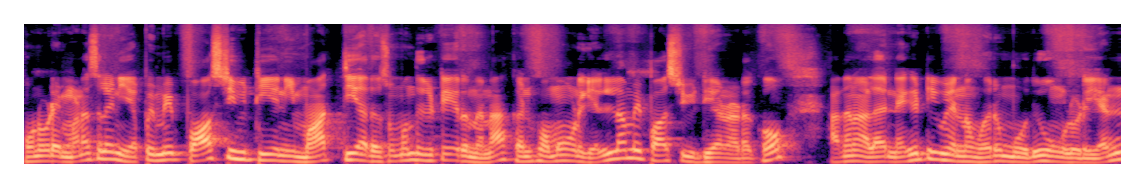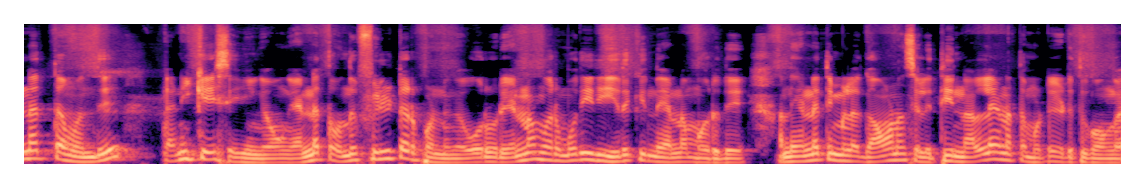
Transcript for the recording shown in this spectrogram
உன்னோட மனசில் நீ எப்பயுமே பாசிட்டிவிட்டியை நீ மாற்றி அதை சுமந்துக்கிட்டே இருந்தனா கன்ஃபார்மாக உனக்கு எல்லாமே பாசிட்டிவிட்டியாக நடக்கும். அதனால் நெகட்டிவ் எண்ணம் வரும்போது உங்களுடைய எண்ணத்தை வந்து தணிக்கை செய்யுங்க. உங்கள் எண்ணத்தை வந்து ஃபில்டர் பண்ணுங்கள் ஒரு ஒரு எண்ணம் வரும்போது இது எதுக்கு இந்த எண்ணம் வருது? அந்த எண்ணத்தின் மேலே கவனம் செலுத்தி நல்ல எண்ணத்தை மட்டும் எடுத்துக்கோங்க.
